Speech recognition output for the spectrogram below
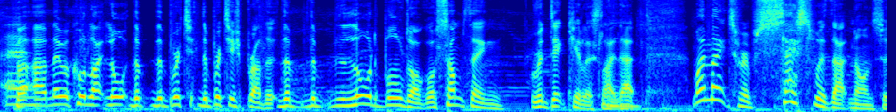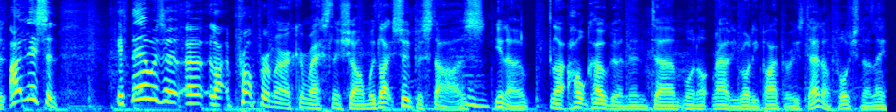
but Um, um, they were called like Lord the the Brit the British brother, the, the the Lord Bulldog or something ridiculous like that. My mates were obsessed with that nonsense. I listen. If there was a, a like a proper American wrestling show on with like superstars, you know, like Hulk Hogan and um, well, not Rowdy Roddy Piper, he's dead unfortunately.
